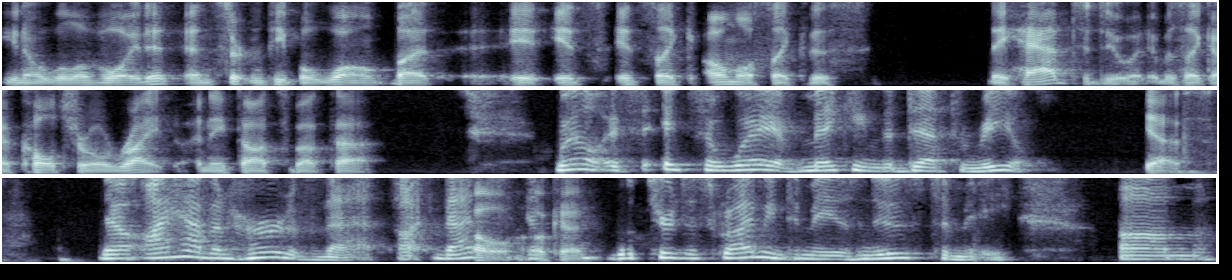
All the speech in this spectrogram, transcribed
you know, will avoid it, and certain people won't. But it, it's it's like almost like this. They had to do it. It was like a cultural rite. Any thoughts about that? Well, it's it's a way of making the death real. Yes. Now, I haven't heard of that. Uh, that's oh, okay. What you're describing to me is news to me. Um,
